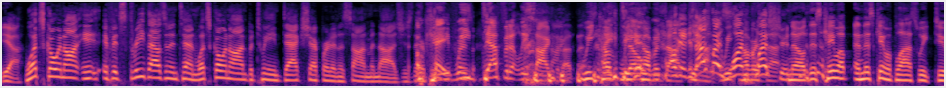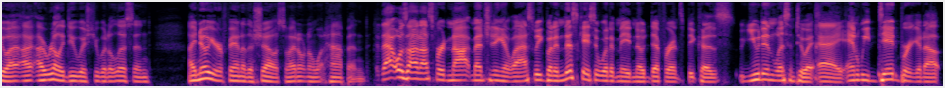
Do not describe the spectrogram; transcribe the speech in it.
yeah. What's going on if it's 3010? What's going on between Dax Shepard and Hasan Minhaj? Is there Okay, we is- definitely talked about this. We co- we did? covered that. Okay, 'cause that was my one covered that. question. No, this came up, and this came up last week too. I, I, I really do wish you would have listened. I know you're a fan of the show, so I don't know what happened. that was on us for not mentioning it last week, but in this case, it would have made no difference because you didn't listen to it. A, and we did bring it up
